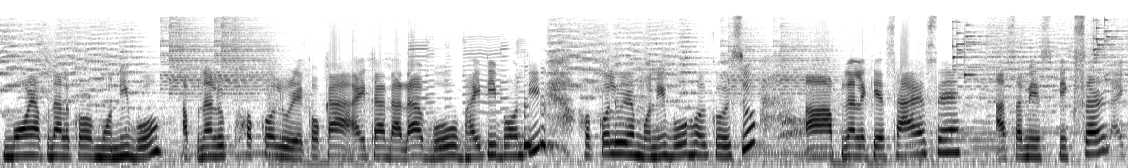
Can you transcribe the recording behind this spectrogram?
মই আপোনালোকৰ মণি বৌ আপোনালোক সকলোৰে ককা আইতা দাদা বৌ ভাইটি ভণ্টি সকলোৰে মণি বৌ হৈ কৈছোঁ আপোনালোকে চাই আছে আছামিজ মিক্সাৰ লাইক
